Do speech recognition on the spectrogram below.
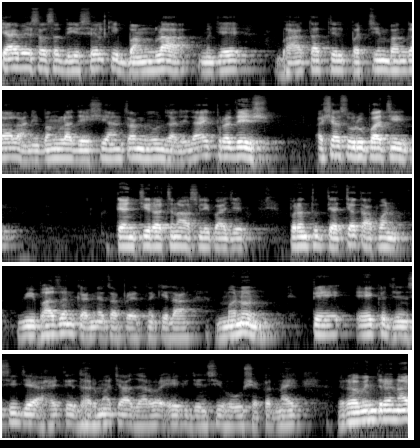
त्यावेळेस असं दिसेल की बांगला म्हणजे भारतातील पश्चिम बंगाल आणि बांगलादेश यांचा मिळून झालेला एक प्रदेश अशा स्वरूपाची त्यांची रचना असली पाहिजे. परंतु त्याच्यात आपण विभाजन करण्याचा प्रयत्न केला म्हणून ते एक जिन्सी जे आहे ते धर्माच्या आधारावर एक जिन्सी होऊ शकत नाही. रवींद्रनाथ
